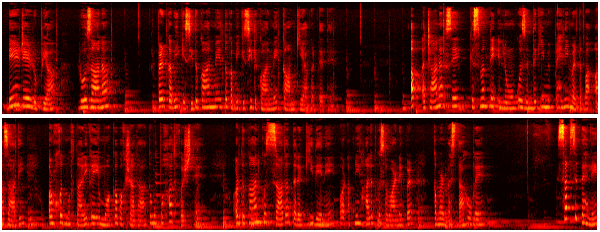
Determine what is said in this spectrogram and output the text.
ڈیڑھ ڈیڑھ روپیہ روزانہ پر کبھی کسی دکان میں تو کبھی کسی دکان میں کام کیا کرتے تھے۔ اب اچانک سے قسمت نے ان لوگوں کو زندگی میں پہلی مرتبہ آزادی اور خود مختاری کا یہ موقع بخشا تھا تو وہ بہت خوش تھے اور دکان کو زیادہ ترقی دینے اور اپنی حالت کو سنوارنے پر کمر بستہ ہو گئے۔ سب سے پہلے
